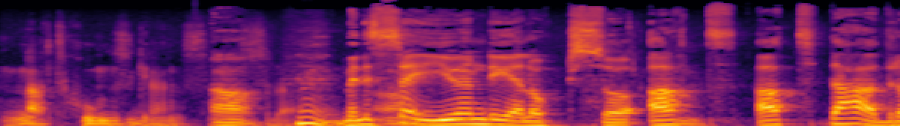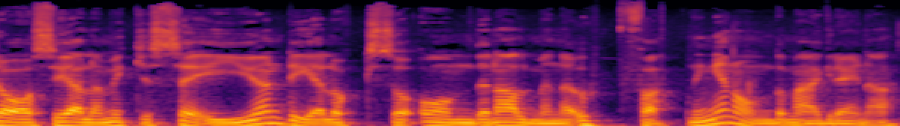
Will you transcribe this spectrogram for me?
nationsgränser. Ja. sådär. Men det säger ju en del också att, att det här drar så jävla mycket säger ju en del också om den allmänna uppfattningen om de här grejerna.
